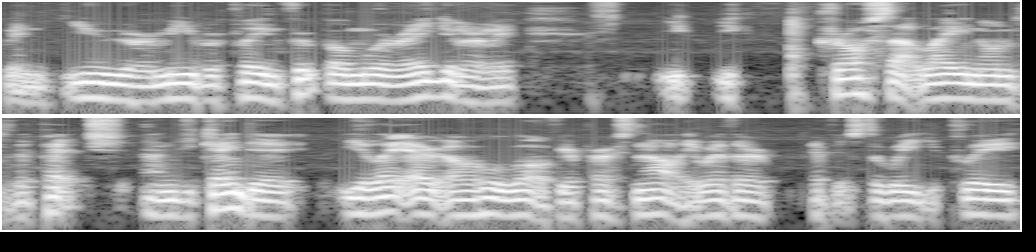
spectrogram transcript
when you or me were playing football more regularly, you, you cross that line onto the pitch and you kind of you let out a whole lot of your personality, whether if it's the way you play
